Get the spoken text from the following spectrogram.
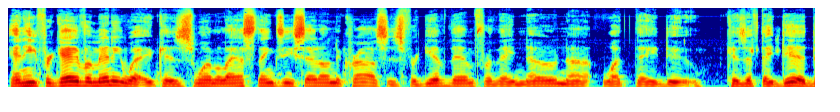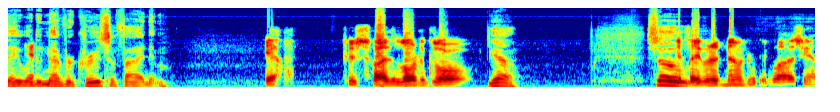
And he forgave them anyway, because one of the last things he said on the cross is, Forgive them, for they know not what they do. Because if they did, they would have never crucified him. Yeah. Crucify the Lord of glory. Yeah. So if they would have known who he was, yeah.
